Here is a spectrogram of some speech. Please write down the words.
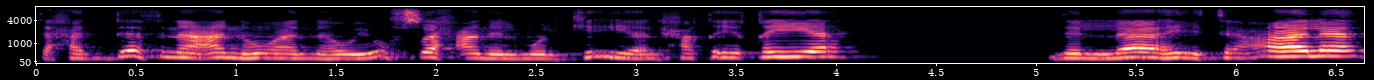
تحدثنا عنه أنه يفصح عن الملكية الحقيقية لله تعالى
